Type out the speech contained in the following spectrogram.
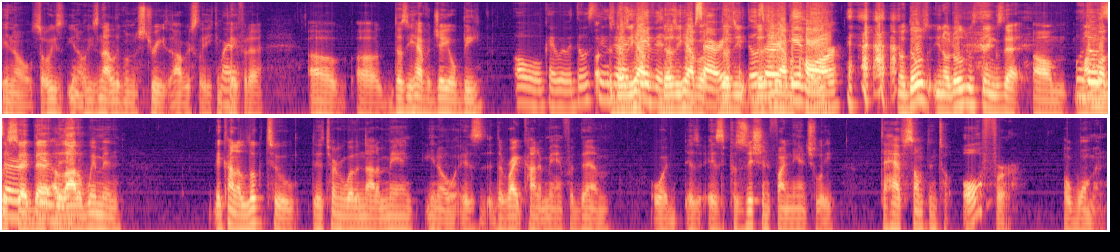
You know, so he's you know he's not living on the streets. Obviously, he can pay for that. Uh, uh, does he have a job? Oh, okay. Wait, wait. Those things Uh, does are he a have given. does he have I'm a sorry. does he does he have a given. car? no, those you know those were things that um, Well, my mother said that a lot of women they kind of look to to determine whether or not a man you know is the right kind of man for them or is is positioned financially to have something to offer a woman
